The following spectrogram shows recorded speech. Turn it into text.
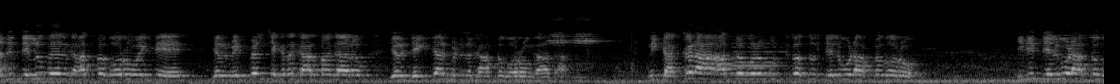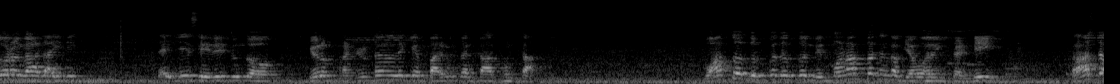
అది తెలుగు ప్రజలకు ఆత్మగౌరవం అయితే ఇలా మెట్పల్లి చక్ర కర్మాగారం ఇలా జగిత్యాల బిడ్డలకు ఆత్మగౌరవం కాదా? నీకు అక్కడ ఆత్మగౌరవం గుర్తుకొస్తుంది తెలుగుడు ఆత్మగౌరవం. ఇది తెలుగుడు ఆత్మగౌరవం కాదా ఇది? దయచేసి ఏదైతుందో కేవలం ప్రకటనలకే పరిమితం కాకుండా వాస్తవ దృక్పథంతో నిర్మాణాత్మకంగా వ్యవహరించండి. రాష్ట్ర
